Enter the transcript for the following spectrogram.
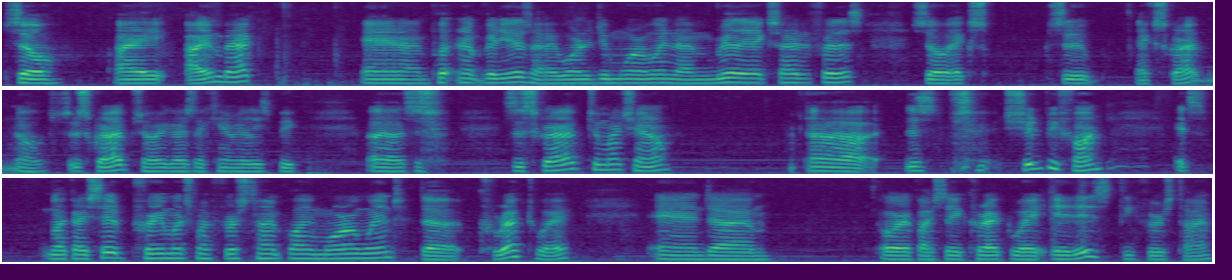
so I I am back and I'm putting up videos. I want to do Morrowind. I'm really excited for this. So ex so subscribe no subscribe. Sorry guys, I can't really speak. Uh, subscribe to my channel. Uh, this should be fun. It's like I said, pretty much my first time playing Morrowind the correct way, and um, or if I say correct way, it is the first time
